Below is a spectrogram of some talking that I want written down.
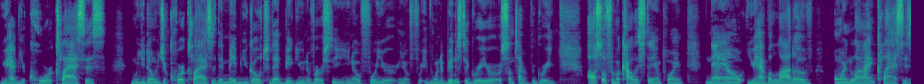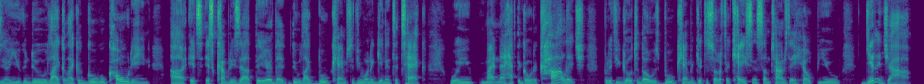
You have your core classes, when you're done with your core classes, then maybe you go to that big university, you know, for your, you know, for, if you want a business degree or, or some type of degree. Also, from a college standpoint, now you have a lot of online classes. You know, you can do like like a Google coding. Uh, it's it's companies out there that do like boot camps if you want to get into tech, where you might not have to go to college, but if you go to those boot camp and get the certification, sometimes they help you get a job.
